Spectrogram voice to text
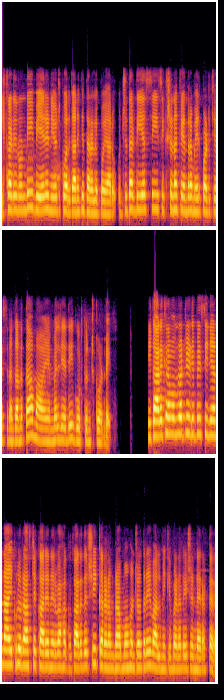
ఇక్కడి నుండి వేరే నియోజకవర్గానికి తరలిపోయారు. ఉచిత డిఎస్సి శిక్షణ కేంద్రం ఏర్పాటు చేసిన ఘనత మా ఎమ్మెల్యేది గుర్తుంచుకోండి. ఈ కార్యక్రమంలో టీడీపీ సీనియర్ నాయకులు రాష్ట్ర కార్యనిర్వాహక కార్యదర్శి Karanam Rammohan Chowdary Valmiki federation director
